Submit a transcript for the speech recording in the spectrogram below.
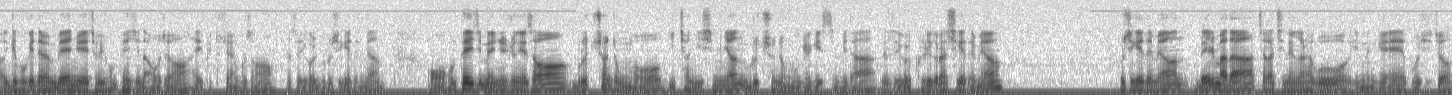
여기 보게 되면 맨 위에 저희 홈페이지 나오죠. AP투자연구소. 그래서 이걸 누르시게 되면 어, 홈페이지 메뉴 중에서 무료 추천 종목 2020년 무료 추천 종목 여기 있습니다. 그래서 이걸 클릭을 하시게 되면 보시게 되면 매일마다 제가 진행을 하고 있는 게 보이시죠?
